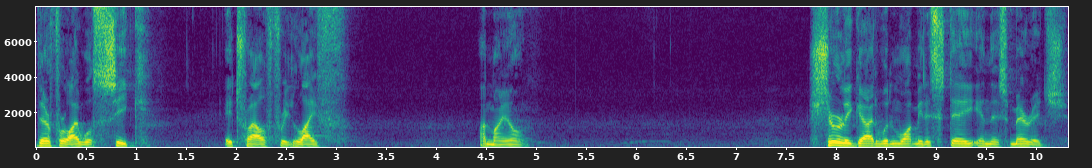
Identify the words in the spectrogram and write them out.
Therefore, I will seek a trial free life on my own. surely God wouldn't want me to stay in this marriage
